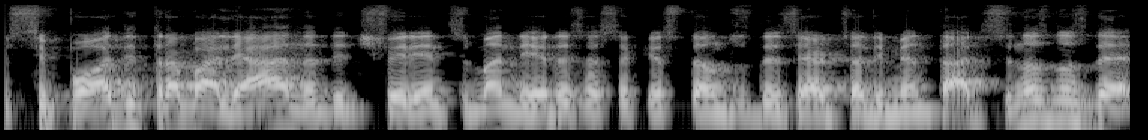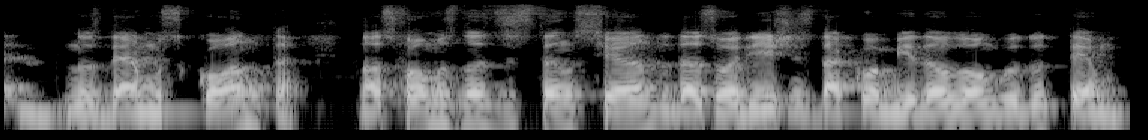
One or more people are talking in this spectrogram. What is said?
se pode trabalhar né, de diferentes maneiras essa questão dos desertos alimentares. Se nós nos, nos dermos conta, nós fomos nos distanciando das origens da comida ao longo do tempo.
